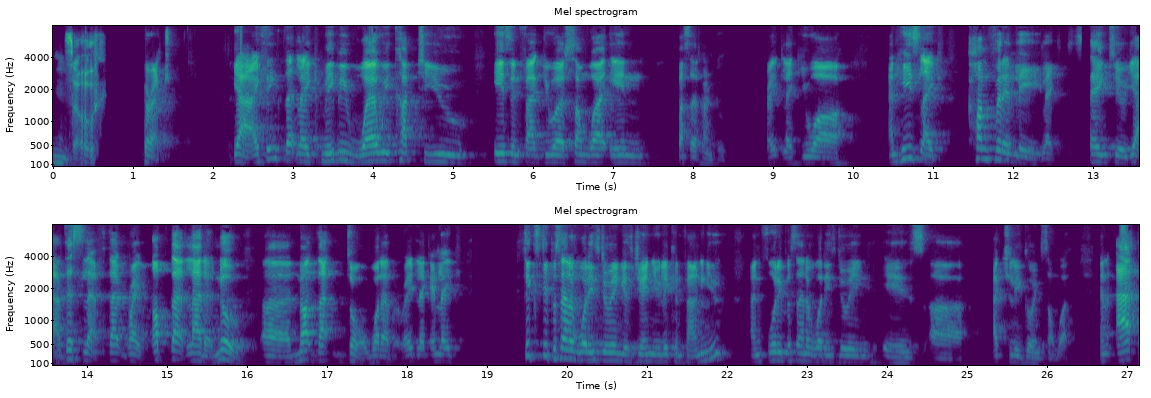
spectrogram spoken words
Mm. So. Correct. Yeah, I think that like maybe where we cut to you is in fact you are somewhere in Pasar Hantu, right? Like you are, and he's like confidently like saying to you, yeah, this left, that right, up that ladder, no, uh, not that door, whatever, right? Like, and like 60% of what he's doing is genuinely confounding you, and 40% of what he's doing is uh, actually going somewhere. And at,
